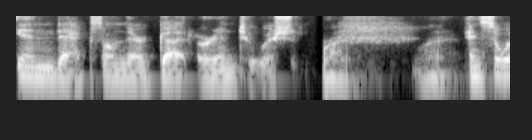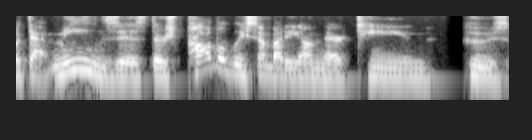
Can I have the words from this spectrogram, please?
index on their gut or intuition. Right. Right. And so what that means is there's probably somebody on their team who's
